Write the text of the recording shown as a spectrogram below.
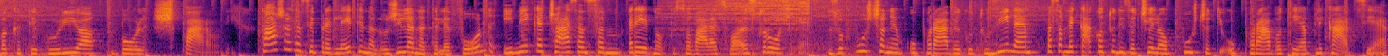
v kategorijo bolj šparovnih. Taša sem se pred leti naložila na telefon in nekaj časa sem redno opisovala svoje stroške. Z opuščanjem uporabe gotovine pa sem nekako tudi začela opuščati uporabo te aplikacije.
